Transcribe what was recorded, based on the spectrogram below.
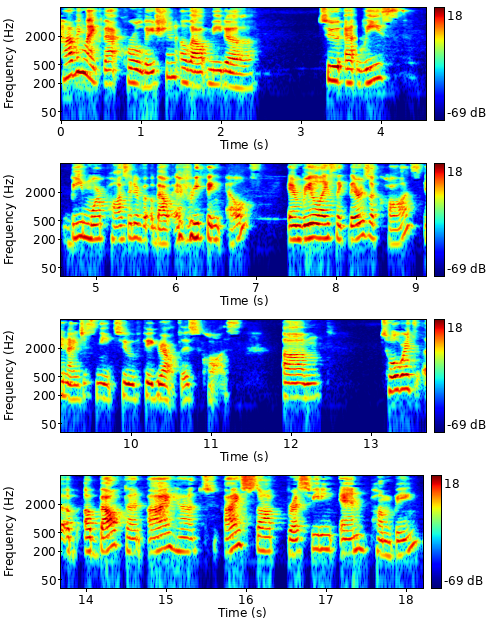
having like that correlation allowed me to to at least be more positive about everything else and realize like there's a cause and I just need to figure out this cause. Um, towards uh, about that, I had I stopped breastfeeding and pumping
